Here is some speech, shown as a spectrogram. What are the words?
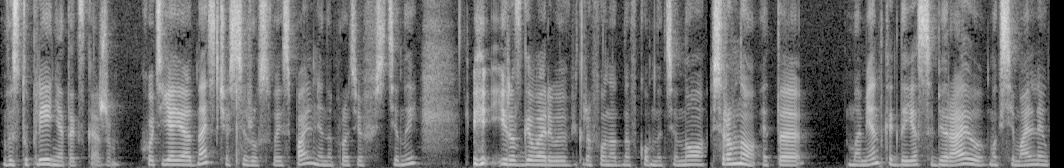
выступления, так скажем. Хоть я и одна сейчас сижу в своей спальне напротив стены и, и разговариваю в микрофон одна в комнате, но все равно это момент, когда я собираю максимальную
